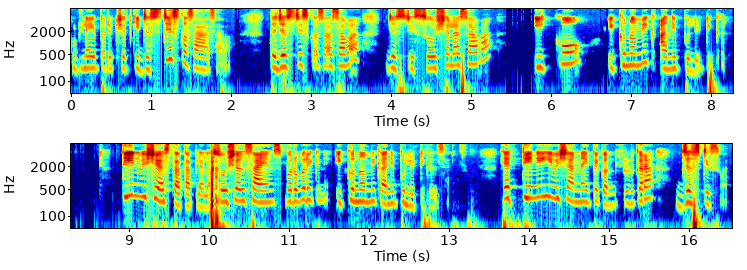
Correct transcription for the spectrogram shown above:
कुठल्याही परीक्षेत की जस्टिस कसा असावा? तर जस्टिस कसा असावा? जस्टिस सोशल असावा इको इकॉनॉमिक आणि पॉलिटिकल तीन विषय असतात आपल्याला. सोशल सायन्स बरोबर आहे की नाही? इकॉनॉमिक आणि पॉलिटिकल सायन्स हे तिन्ही विषयांना इथे कन्क्लूड करा. जस्टिसवर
